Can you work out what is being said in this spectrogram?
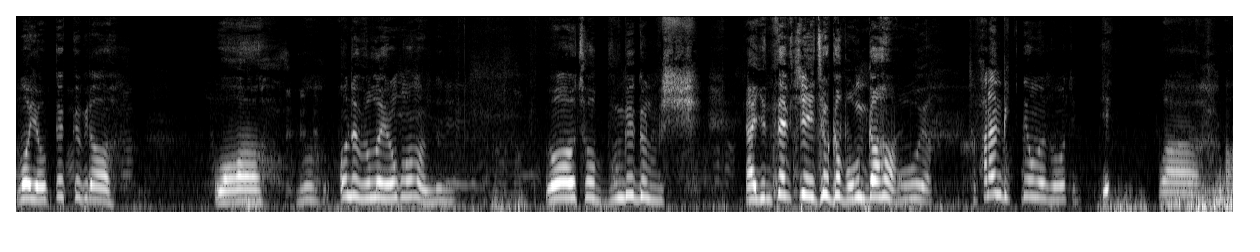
와 역대급이다. 와. 와. 어, 근데 원래 이런 거 하면 안 되는데. 와, 저 문개근 씨. 야, 윤쌤 씨, 저거 뭔가. 뭐야? 저 파란 빛 때오면서 어찌- 예? 와, 아,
